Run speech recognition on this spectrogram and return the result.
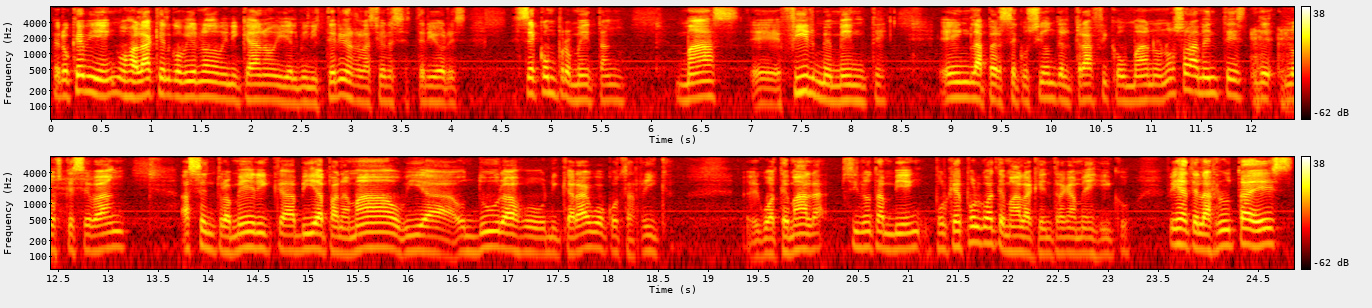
Pero qué bien, ojalá que el gobierno dominicano y el Ministerio de Relaciones Exteriores se comprometan más eh, firmemente en la persecución del tráfico humano, no solamente de los que se van a Centroamérica vía Panamá o vía Honduras o Nicaragua o Costa Rica, eh, Guatemala, sino también, porque es por Guatemala que entran a México. Fíjate, la ruta es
